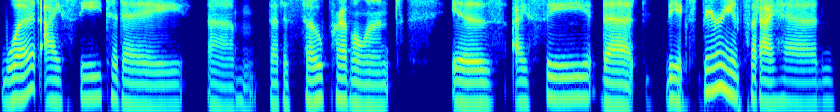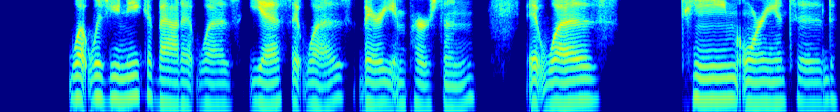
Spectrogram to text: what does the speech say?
what I see today um, that is so prevalent is I see that the experience that I had, what was unique about it was yes, it was very in person. It was team oriented.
